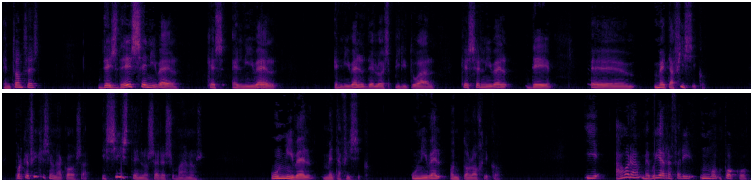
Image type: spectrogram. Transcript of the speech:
Entonces, desde ese nivel, que es el nivel el nivel de lo espiritual, que es el nivel de eh, metafísico. Porque fíjese una cosa, existe en los seres humanos un nivel metafísico, un nivel ontológico. Y ahora me voy a referir un poco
